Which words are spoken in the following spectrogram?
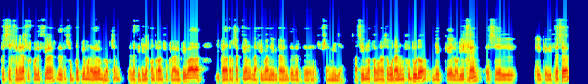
que se genera sus colecciones desde su propio monedero en blockchain. Es decir, ellos controlan su clave privada y cada transacción la firman directamente desde su semilla. Así nos podemos asegurar en un futuro de que el origen es el, el que dice ser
